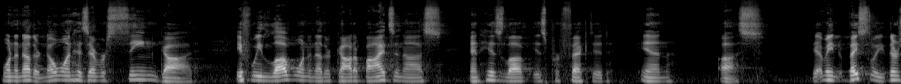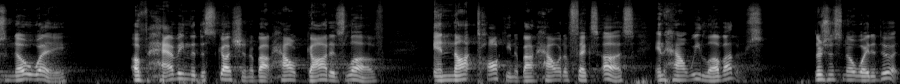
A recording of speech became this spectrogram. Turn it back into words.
one another. No one has ever seen God. If we love one another, God abides in us, and his love is perfected in us. I mean, basically, there's no way of having the discussion about how God is love and not talking about how it affects us and how we love others. There's just no way to do it.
